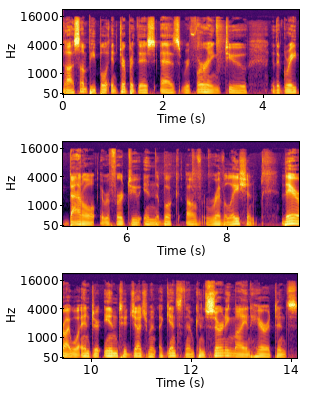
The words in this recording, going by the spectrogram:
Uh, some people interpret this as referring to the great battle referred to in the book of Revelation. There I will enter into judgment against them concerning my inheritance,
